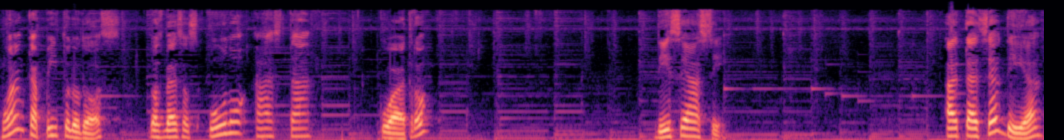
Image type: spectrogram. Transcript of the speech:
Juan capítulo 2, los versos 1 hasta 4, dice así. Al tercer día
